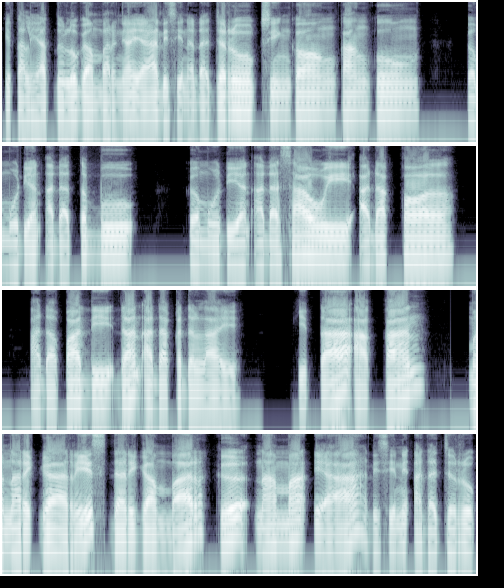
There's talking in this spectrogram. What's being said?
Kita lihat dulu gambarnya ya. Di sini ada jeruk, singkong, kangkung, kemudian ada tebu, kemudian ada sawi, ada kol, ada padi, dan ada kedelai. Kita akan menarik garis dari gambar ke nama ya. Di sini ada jeruk.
